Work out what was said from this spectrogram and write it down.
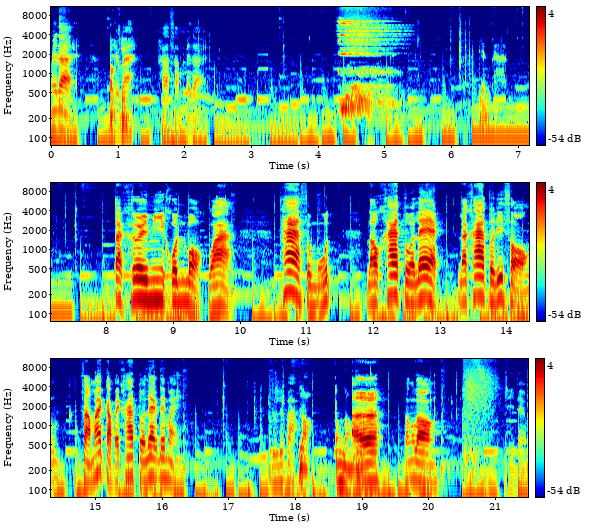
ไม่ได้โอเห็นเคไหมค่าซ้ำไม่ได้ แต่เคยมีคนบอกว่า ถ้าสมมุติเราฆ่าตัวแรกและฆ่าตัวที่สองสามารถกลับไปฆ่าตัวแรกได้ใหม่รู้หรือเปล่าลองต้องลองเออ ต้องลองทีเดิม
